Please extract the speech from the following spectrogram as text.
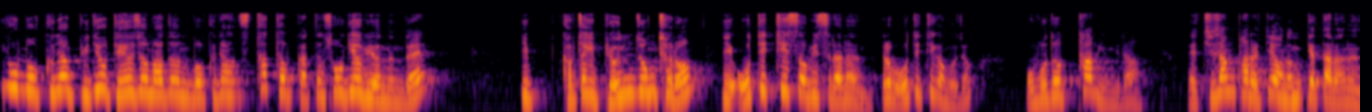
이거 뭐 그냥 비디오 대여점 하던 뭐 그냥 스타트업 같은 소기업이었는데 이 갑자기 변종처럼 이 OTT 서비스라는 여러분 OTT가 뭐죠? 오버 더 탑입니다. 예, 지상파를 뛰어넘겠다라는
